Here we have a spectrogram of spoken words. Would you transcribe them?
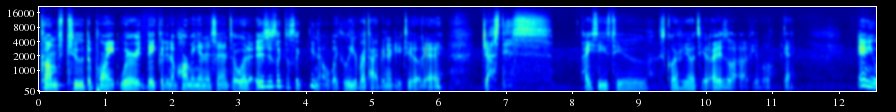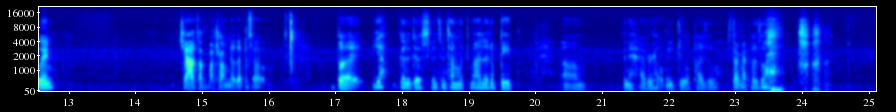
comes to the point where they could end up harming innocence or what. It's just like this like you know like Libra type energy too. Okay, justice. Pisces too, Scorpio too. There's a lot of people. Okay. Anyway, y'all talk about trauma another episode. But yeah, I'm gonna go spend some time with my little babe. Um, gonna have her help me do a puzzle, start my puzzle.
